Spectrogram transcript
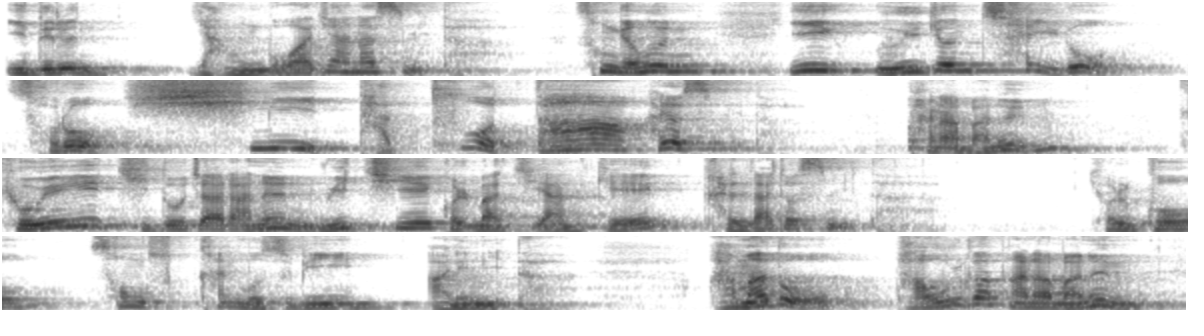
이들은 양보하지 않았습니다. 성경은 이 의견 차이로 서로 심히 다투었다 하였습니다. 바나바는 교회의 지도자라는 위치에 걸맞지 않게 갈라졌습니다. 결코 성숙한 모습이 아닙니다. 아마도 바울과 바나바는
